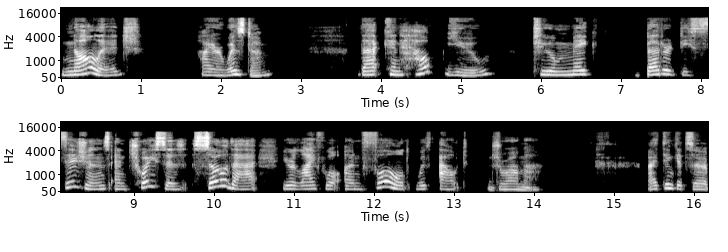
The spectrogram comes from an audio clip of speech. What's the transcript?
knowledge, higher wisdom that can help you to make better decisions and choices so that your life will unfold without drama. I think it's a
